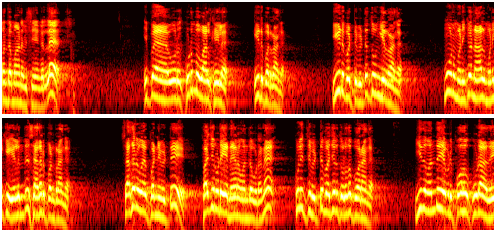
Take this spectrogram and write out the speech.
சம்பந்தமான விஷயங்கள்ல இப்ப ஒரு குடும்ப வாழ்க்கையில ஈடுபடுறாங்க. ஈடுபட்டு விட்டு தூங்கிடுறாங்க. மூணு மணிக்கோ நாலு மணிக்கோ எழுந்து சகர் பண்றாங்க. சகர் பண்ணிவிட்டு ஃபஜ்ருடைய நேரம் வந்த உடனே குளித்து விட்டு ஃபஜர் தொழுக போறாங்க. இது வந்து எப்படி போகக்கூடாது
